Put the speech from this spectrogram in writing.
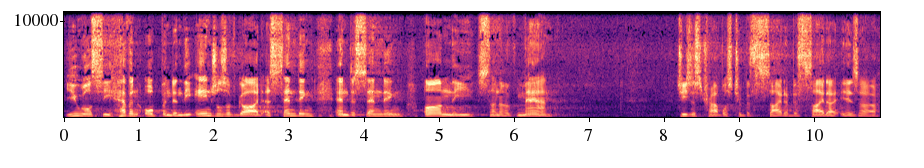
you will see heaven opened and the angels of God ascending and descending on the Son of Man. Jesus travels to Bethsaida. Bethsaida is a,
